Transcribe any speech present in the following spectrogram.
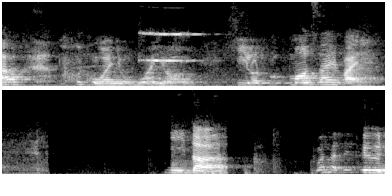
ลาวหัวอยู่หัวหยอง ขี่รถมอไซค์ไป มีตาว่าทันได้ตื่น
